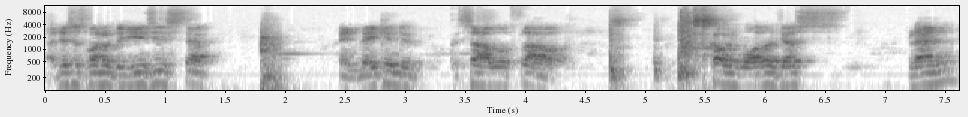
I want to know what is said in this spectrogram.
And this is one of the easiest steps in making the cassava flour. Cover water, just blend.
